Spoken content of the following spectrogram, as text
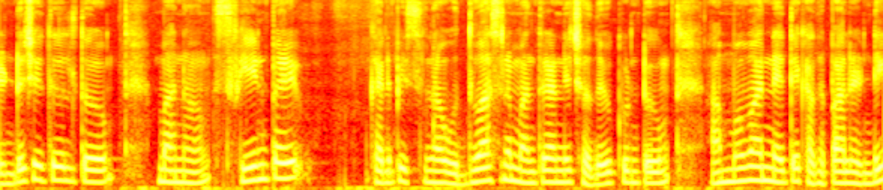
రెండు చేతులతో మనం స్క్రీన్పై కనిపిస్తున్న ఉద్వాసన మంత్రాన్ని చదువుకుంటూ అమ్మవారిని అయితే కదపాలండి.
